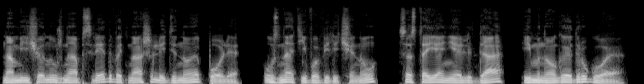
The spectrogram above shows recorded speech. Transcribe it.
Нам еще нужно обследовать наше ледяное поле, узнать его величину, состояние льда и многое другое.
